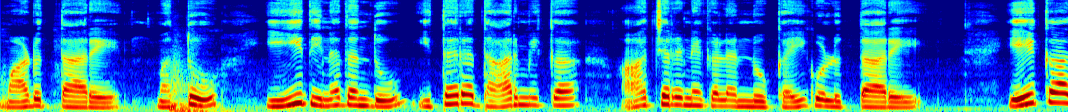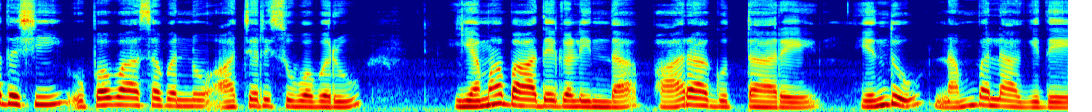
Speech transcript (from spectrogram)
ಮಾಡುತ್ತಾರೆ ಮತ್ತು ಈ ದಿನದಂದು ಇತರ ಧಾರ್ಮಿಕ ಆಚರಣೆಗಳನ್ನು ಕೈಗೊಳ್ಳುತ್ತಾರೆ. ಏಕಾದಶಿ ಉಪವಾಸವನ್ನು ಆಚರಿಸುವವರು ಯಮಬಾಧೆಗಳಿಂದ ಪಾರಾಗುತ್ತಾರೆ ಎಂದು ನಂಬಲಾಗಿದೆ.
